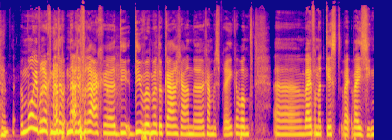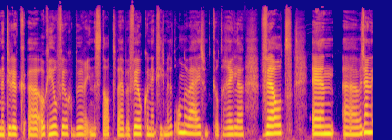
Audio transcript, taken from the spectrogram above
een mooie brug naar de, naar de vraag die, die we met elkaar gaan, gaan bespreken. Want wij van het KIST, wij, wij zien natuurlijk ook heel veel gebeuren in de stad. We hebben veel connecties met het onderwijs, met het culturele veld. En we zijn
